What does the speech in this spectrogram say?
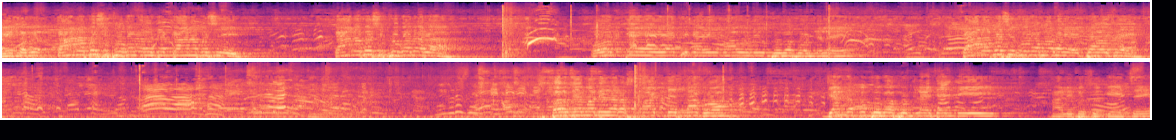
एक कानापाशी फुगा कानापाशी. कानापाशी फुगा झाला ओके या ठिकाणी माऊने फुगा फोडलेला आहे. कानापाशी फुगा मारायला ठेवायचा आहे. स्पर्धेमध्ये जरा स्मार्टनेस दाखवा. ज्यांचा पण फुगा फुटलाय त्यांनी खाली बसून घ्यायचंय.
